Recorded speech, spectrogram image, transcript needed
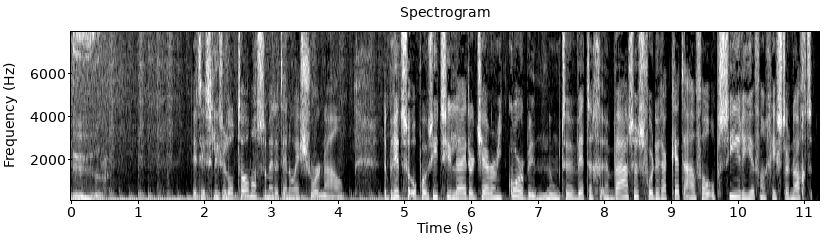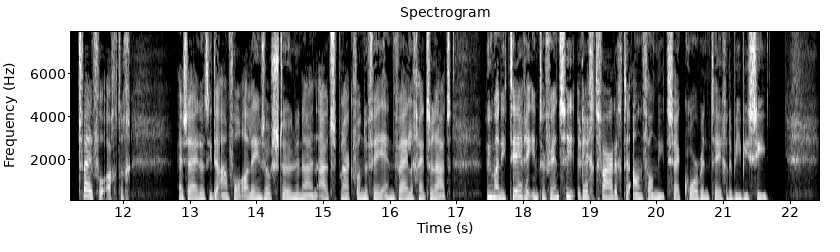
uur. Dit is Lieselot Thomassen met het NOS-journaal. De Britse oppositieleider Jeremy Corbyn noemt de wettige basis voor de raketaanval op Syrië van gisternacht twijfelachtig. Hij zei dat hij de aanval alleen zou steunen na een uitspraak van de VN-veiligheidsraad. Humanitaire interventie rechtvaardigt de aanval niet, zei Corbyn tegen de BBC.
